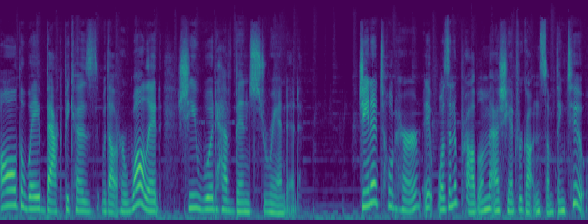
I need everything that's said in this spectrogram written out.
all the way back because without her wallet, she would have been stranded. Jayna told her it wasn't a problem as she had forgotten something too.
